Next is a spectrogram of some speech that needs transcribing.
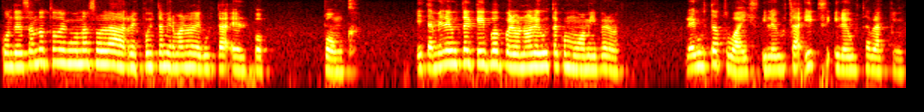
condensando todo en una sola respuesta, a mi hermano le gusta el pop punk. Y también le gusta el K-pop, pero no le gusta como a mí, pero le gusta Twice, y le gusta ITZY, y le gusta Blackpink.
